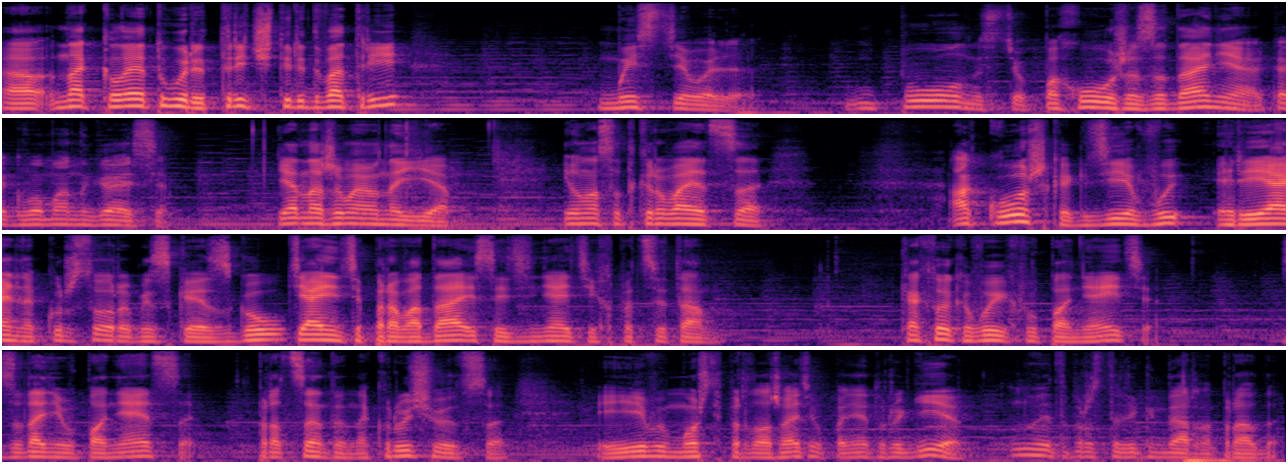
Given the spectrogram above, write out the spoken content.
э, на клавиатуре 3-4-2-3, мы сделали полностью похожее задание, как в Амангасе. Я нажимаю на Е. И у нас открывается окошко, где вы реально курсором из CSGO тянете провода и соединяете их по цветам. Как только вы их выполняете, задание выполняется, проценты накручиваются, и вы можете продолжать выполнять другие. Ну, это просто легендарно, правда.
